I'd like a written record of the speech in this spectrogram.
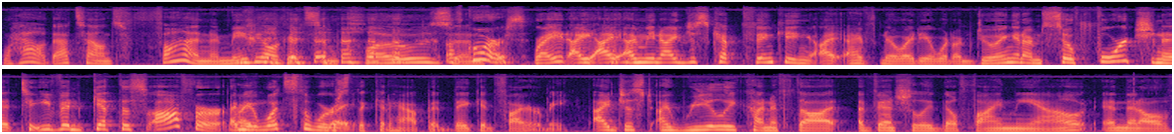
wow, that sounds fun. And maybe I'll get some clothes. of and, course. Right? I, I, I, mean, I just kept thinking, I, I, have no idea what I'm doing. And I'm so fortunate to even get this offer. I mean, what's the worst right. that could happen? They could fire me. I just, I really kind of thought eventually they'll find me out and then I'll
